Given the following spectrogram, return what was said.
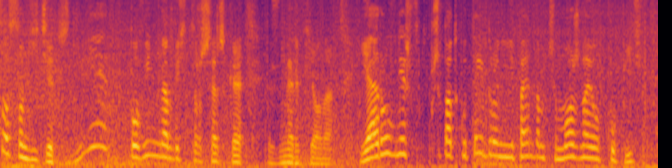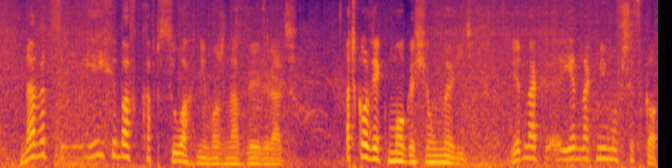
co sądzicie, czy nie powinna być troszeczkę znerfiona? Ja również w przypadku tej broni nie pamiętam, czy można ją kupić, nawet jej chyba w kapsułach nie można wygrać. Aczkolwiek mogę się mylić. Jednak, jednak mimo wszystko,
